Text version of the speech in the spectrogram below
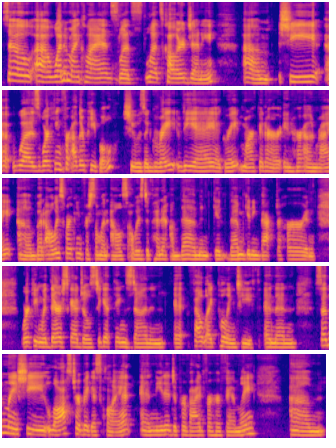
So uh, one of my clients, let's let's call her Jenny. Um, she uh, was working for other people. She was a great VA, a great marketer in her own right, um, but always working for someone else, always dependent on them and get them getting back to her and working with their schedules to get things done. And it felt like pulling teeth. And then suddenly she lost her biggest client and needed to provide for her family. Um,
